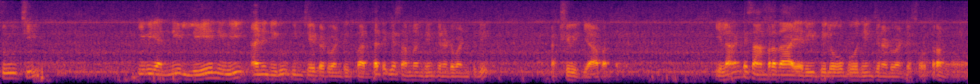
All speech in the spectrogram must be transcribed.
చూచి ఇవి అన్నీ లేనివి అని నిరూపించేటటువంటి పద్ధతికి సంబంధించినటువంటిది అక్షి విద్యా పద్ధతి. ఇలాంటి సాంప్రదాయ రీతిలో బోధించినటువంటి సూత్రము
